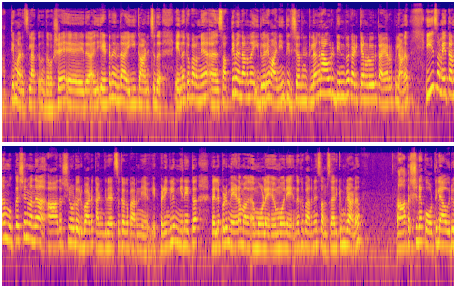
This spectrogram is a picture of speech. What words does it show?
സത്യം മനസ്സിലാക്കുന്നത്. പക്ഷേ ഇത് ഏട്ടൻ എന്താ ഈ കാണിച്ചത് എന്നൊക്കെ പറഞ്ഞ് സത്യം എന്താണെന്ന് ഇതുവരെ അനിയും തിരിച്ചറിഞ്ഞിട്ടില്ല. അങ്ങനെ ആ ഒരു ഡിന്നർ കഴിക്കാനുള്ള ഒരു തയ്യാറെടുപ്പിലാണ്. ഈ സമയത്താണ് മുത്തശ്ശൻ വന്ന് ആദർശിനോട് ഒരുപാട് കൺഗ്രാറ്റ്സ് ഒക്കെ പറഞ്ഞ്. എപ്പോഴെങ്കിലും ഇങ്ങനെയൊക്കെ വല്ലപ്പോഴും വേണം മോളെ മോനെ എന്നൊക്കെ പറഞ്ഞ് സംസാരിക്കുമ്പോഴാണ് ആദർശിന്റെ കോട്ടിൽ ആ ഒരു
